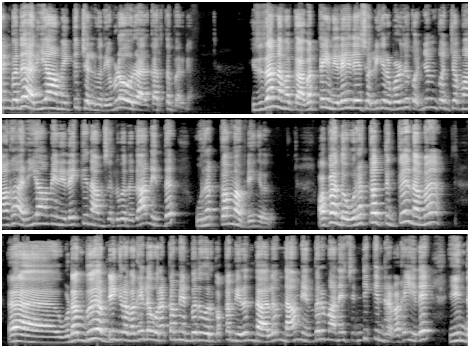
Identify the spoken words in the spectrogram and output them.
என்பது அறியாமைக்கு செல்வது. எவ்வளவு ஒரு கருத்தை பாருங்க. இதுதான் நமக்கு அவத்தை நிலையிலே சொல்லுகிற பொழுது கொஞ்சம் கொஞ்சமாக அறியாமை நிலைக்கு நாம் செல்வதுதான் இந்த உறக்கம் அப்படிங்கிறது. அப்ப அந்த உறக்கத்துக்கு நம்ம ஆஹ், உடம்பு அப்படிங்கிற வகையில உறக்கம் என்பது ஒரு பக்கம் இருந்தாலும் நாம் எம்பெருமானை சிந்திக்கின்ற வகையிலே இந்த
